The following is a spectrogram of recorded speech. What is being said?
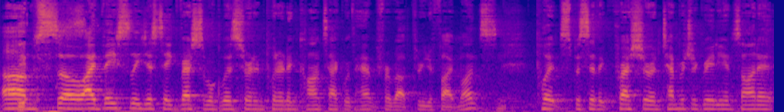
Um, so I basically just take vegetable glycerin and put it in contact with hemp for about three to five months. Put specific pressure and temperature gradients on it.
